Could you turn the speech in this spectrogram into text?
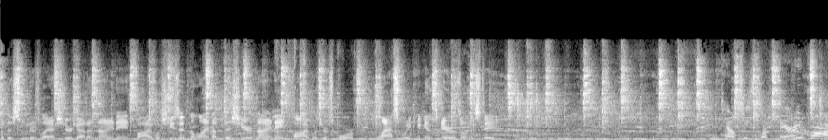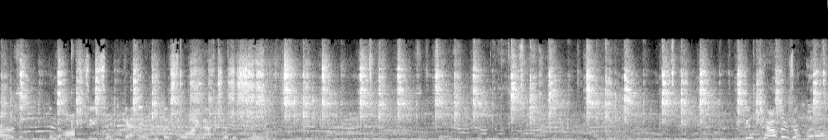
for the Sooners last year, got a 9.85. Well, she's in the lineup this year. 9.85 was her score last week against Arizona State. You can tell she's worked very hard in the offseason to get into this lineup for the Sooners. You can tell there's a little,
